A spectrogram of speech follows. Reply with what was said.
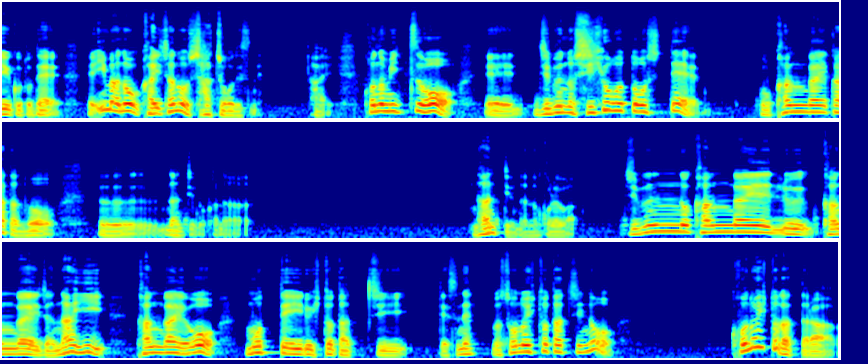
っていうことで今の会社の社長ですね。はい、この3つを、えー、自分の指標としてこう考え方の何て言うのかな。何て言うんだろうこれは。自分の考える考えじゃない考えを持っている人たちですね。その人たちのこの人だったら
